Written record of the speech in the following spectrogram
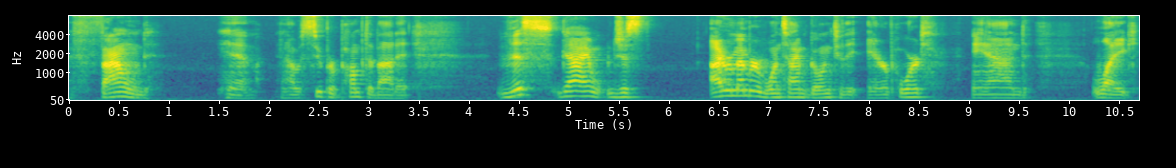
I found him, and I was super pumped about it. This guy just, I remember one time going to the airport and like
